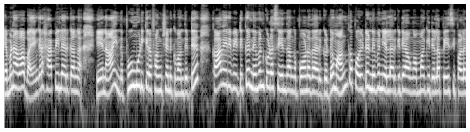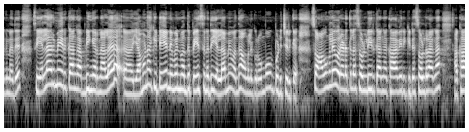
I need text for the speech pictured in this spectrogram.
யமுனாவா பயங்கர ஹாப்பியில் இருக்காங்க. ஏன்னா இந்த பூ முடிக்கிற ஃபங்க்ஷனுக்கு வந்துட்டு காவேரி வீட்டுக்கு நிவன் கூட சேர்ந்து அங்கே போனதாக இருக்கட்டும் அங்கே போயிட்டு நிவன் எல்லாருக்கிட்டே அவங்க அம்மா கிட்ட எல்லாம் பேசி பழகுனது. ஸோ எல்லாருமே இருக்காங்க அப்படிங்கிறனால யமுனா கிட்டேயே நிவன் வந்து பேசுனது எல்லாமே வந்து அவங்களுக்கு ரொம்பவும் பிடிச்சிருக்கு. ஸோ அவங்களே ஒரு இடத்துல சொல்லியிருக்காங்க காவேரி கிட்ட சொல்கிறாங்க அக்கா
